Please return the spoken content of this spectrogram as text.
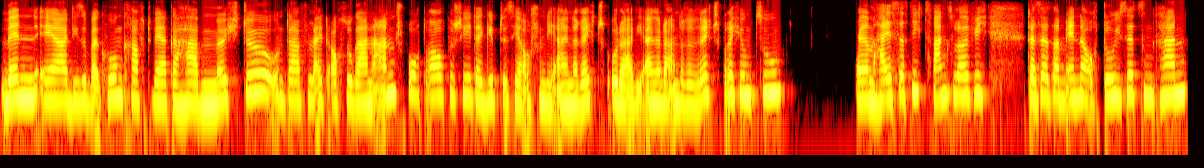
wenn er diese Balkonkraftwerke haben möchte und da vielleicht auch sogar ein Anspruch drauf besteht, da gibt es ja auch schon die eine Rechts oder die eine oder andere Rechtsprechung zu heißt das nicht zwangsläufig, dass er es am Ende auch durchsetzen kann,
